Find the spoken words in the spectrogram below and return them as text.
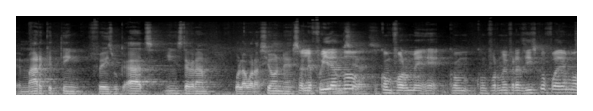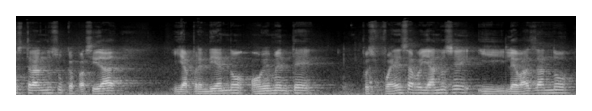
eh, marketing, Facebook Ads, Instagram, colaboraciones. O sea, le fui dando conforme, eh, con- conforme Francisco fue demostrando su capacidad y aprendiendo, obviamente, pues fue desarrollándose y le vas dando,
